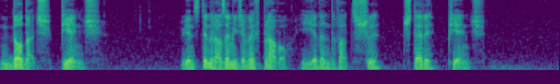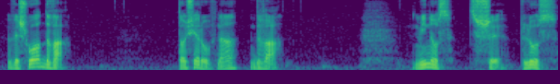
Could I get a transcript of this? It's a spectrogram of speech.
dodać 5. Więc tym razem idziemy w prawo. 1, 2, 3, 4, 5. Wyszło 2. To się równa 2. Minus 3 plus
